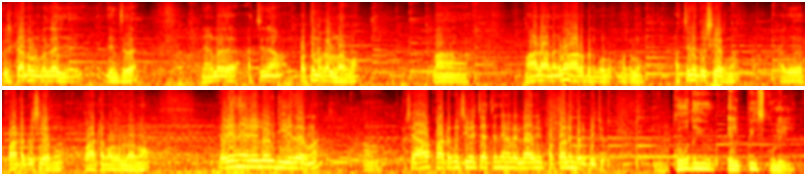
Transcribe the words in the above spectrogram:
കൃഷിക്കാരന്റെ കുടുംബത്തിലാണ് ജനിച്ചത്. ഞങ്ങൾ അച്ഛന് പത്ത് മക്കളുണ്ടായിരുന്നു. നാലാണുങ്ങളും ആറ് പെൺ മക്കളും. അച്ഛന് കൃഷിയായിരുന്നു. അത് പാട്ടകൃഷിയായിരുന്നു പാട്ടം കൊടുക്കുന്നുണ്ടായിരുന്നു എളിയ നേടിയുള്ളൊരു ജീവിതമായിരുന്നു. ആ പക്ഷേ ആ പാട്ടകൃഷി വെച്ച് അച്ഛൻ ഞങ്ങളെല്ലാവരും പത്താലും പഠിപ്പിച്ചു. കോതയൂർ എൽ പി സ്കൂളിൽ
